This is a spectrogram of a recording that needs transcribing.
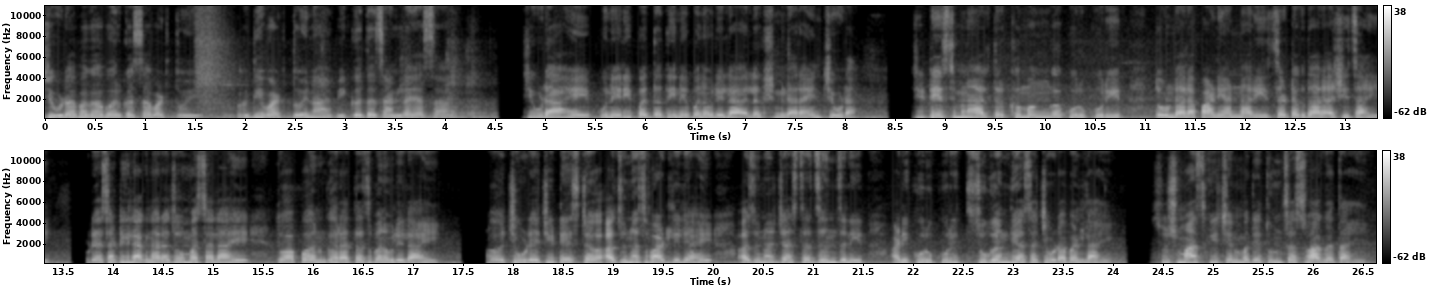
चिवडा बघा बर कसा वाटतोय. अगदी वाटतोय ना विकतच आणलाय असा. चिवडा आहे पुणेरी पद्धतीने बनवलेला लक्ष्मीनारायण चिवडा. ची टेस्ट म्हणाल तर खमंग कुरकुरीत तोंडाला पाणी आणणारी चटकदार अशीच आहे. चिवड्यासाठी लागणारा जो मसाला आहे तो आपण घरातच बनवलेला आहे. चिवड्याची टेस्ट अजूनच वाढलेली आहे अजूनच जास्त झणझणीत आणि कुरकुरीत सुगंधी असा चिवडा बनला आहे. सुषमाज किचनमध्ये तुमचं स्वागत आहे.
